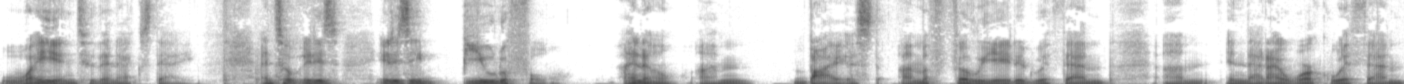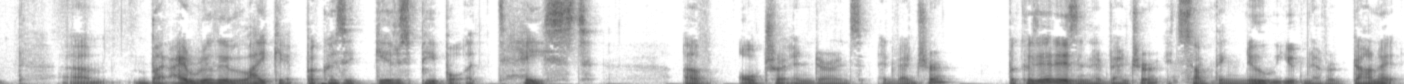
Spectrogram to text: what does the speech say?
way into the next day. And so it is, it is a beautiful I know I'm biased. I'm affiliated with them um, in that I work with them. Um, but I really like it because it gives people a taste of ultra endurance adventure because it is an adventure. It's something new. You've never done it.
